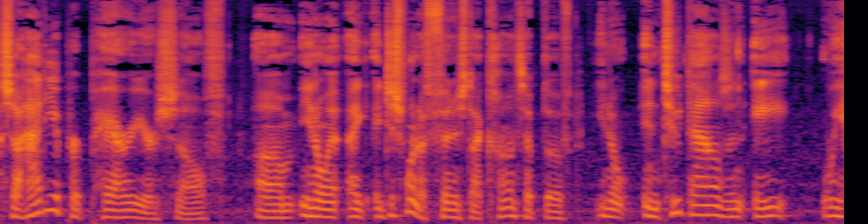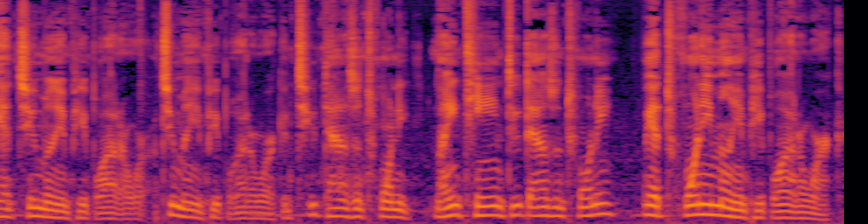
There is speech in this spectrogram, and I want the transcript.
So how do you prepare yourself? Um, you know, I, I just want to finish that concept of, you know, in 2008, we had 2 million people out of work. 2 million people out of work. In 2020, 19, 2020, we had 20 million people out of work.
